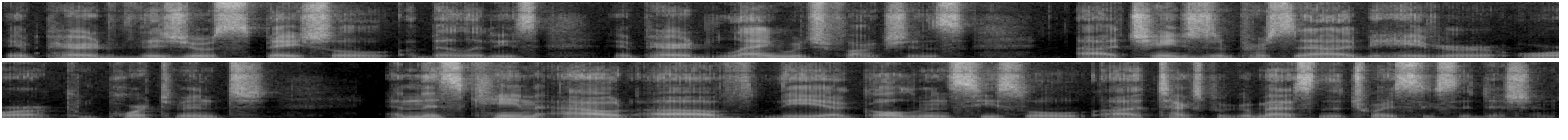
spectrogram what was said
impaired visuospatial abilities, impaired language functions, uh, changes in personality, behavior, or comportment. And this came out of the uh, Goldman Cecil uh, textbook of medicine, the 26th edition.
